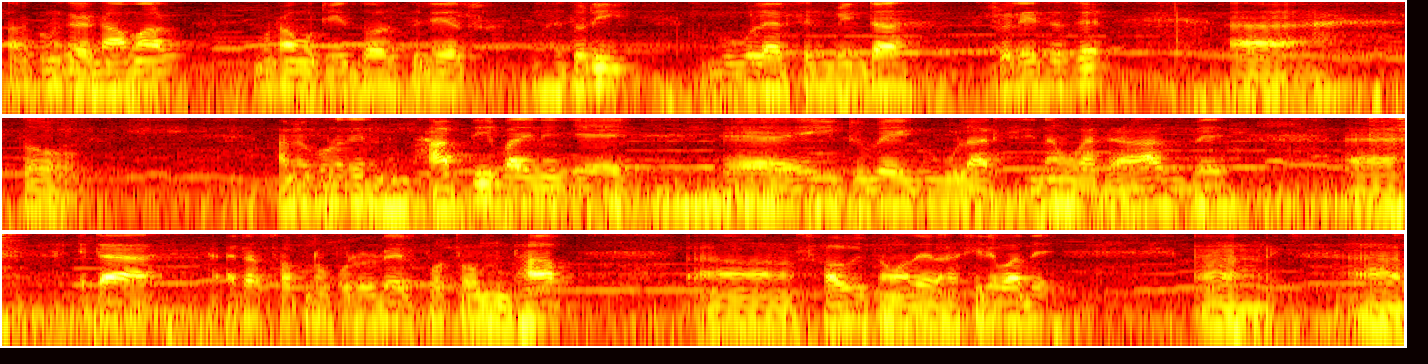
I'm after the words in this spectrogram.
তার কোনো কারণে। আমার মোটামুটি দশ দিনের ভেতরেই গুগল অ্যাডসেন পিনটা চলে এসেছে। তো আমি কোনোদিন ভাবতেই পারিনি যে এই ইউটিউবে গুগল অ্যাডসেন আমার কাছে আসবে। এটা একটা স্বপ্ন পূরণের প্রথম ধাপ। সবই তোমাদের আশীর্বাদে। আর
